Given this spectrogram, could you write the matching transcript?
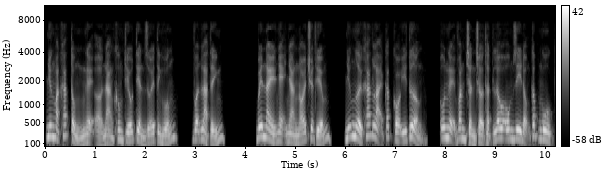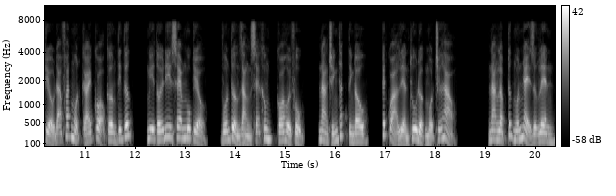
nhưng mặt khác tổng nghệ ở nàng không thiếu tiền dưới tình huống, vẫn là tính. Bên này nhẹ nhàng nói chuyện thiếm, những người khác lại các có ý tưởng, ôn nghệ văn trần chờ thật lâu ôm di động cấp ngu kiểu đã phát một cái cỏ cơm tin tức, nghĩ tới đi xem ngu kiểu, vốn tưởng rằng sẽ không có hồi phục, nàng chính thất tình đâu, kết quả liền thu được một chữ hảo. Nàng lập tức muốn nhảy dựng lên,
